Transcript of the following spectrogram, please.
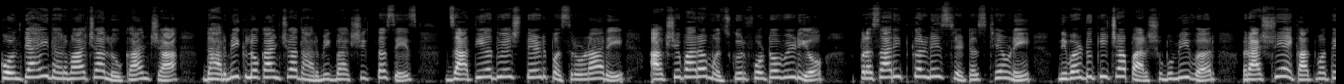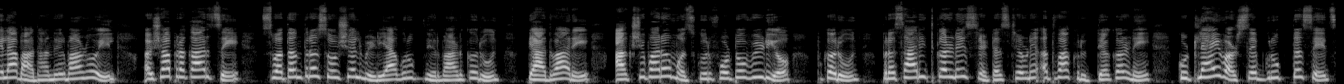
कोणत्याही धर्माच्या लोकांच्या धार्मिक लोकांच्या धार्मिक भाषिक तसेच जातीय द्वेष तेढ पसरवणारे आक्षेपार्ह मजकूर फोटो व्हिडिओ प्रसारित करणे स्टेटस ठेवणे निवडणुकीच्या पार्श्वभूमीवर राष्ट्रीय एकात्मतेला बाधा निर्माण होईल अशा प्रकारचे स्वतंत्र सोशल मीडिया ग्रुप निर्माण करून त्याद्वारे आक्षेपार्ह मजकूर फोटो व्हिडिओ करून प्रसारित करणे स्टेटस ठेवणे अथवा कृत्य करणे कुठल्याही व्हॉट्सअप ग्रुप तसेच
